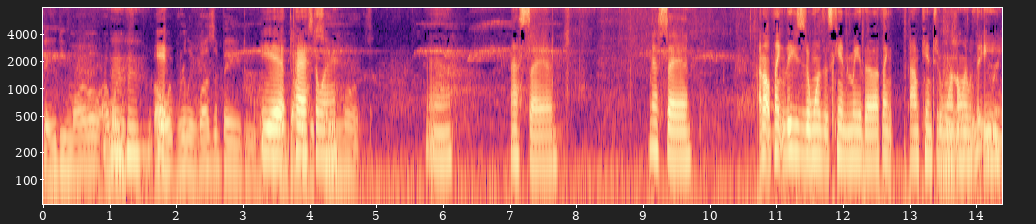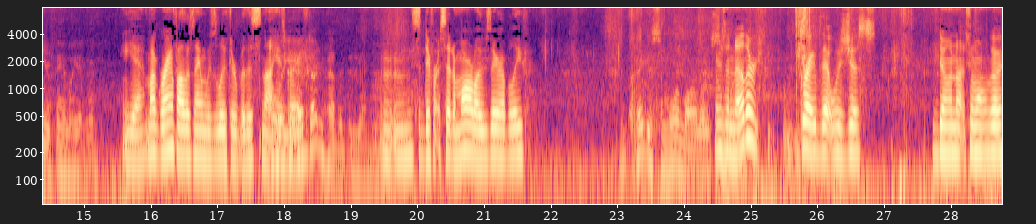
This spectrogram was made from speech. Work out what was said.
baby Marlowe. I wonder if mm-hmm. oh, It- it, really was a baby. Yeah, it passed away. Month. Yeah, that's sad. That's sad. I don't think these are the ones that's kin to me, though. I think I'm kin to the Well, one only with the Luther E. family? Yeah, my grandfather's name was Luther, but this is not Oh, his yeah, grave. It doesn't have an E on. Mm-mm, it's a different set of Marlows there, I believe. I think there's some more Marlows. There's another grave that was just done not too long ago.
